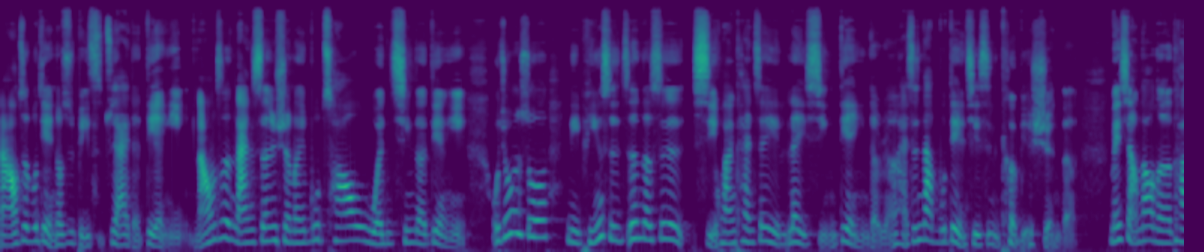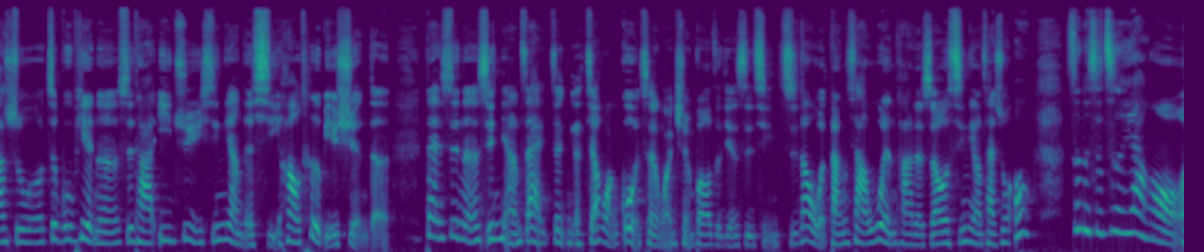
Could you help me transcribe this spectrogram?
然后这部电影都是彼此最爱的电影。然后这个男生选了一部超文青的电影，我就问说：你平时真的是喜欢看这一类型电影的人，还是那部电影其实你特别选的？没想到呢，他说这部片呢是他依据新娘的喜好特别选的，但是呢，新娘在整个交往过程完全不知道这件事情，直到我当下问他的时候，新娘才说：“哦，真的是这样哦。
